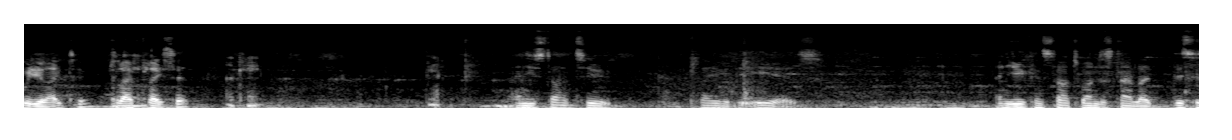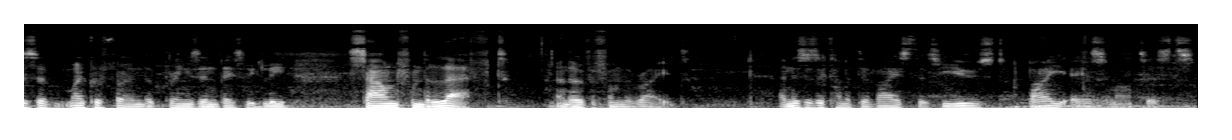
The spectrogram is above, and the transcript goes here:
would you like to? Shall I place it? Okay. Yeah. And you start to play with the ears. And you can start to understand like this is a microphone that brings in basically sound from the left and over from the right. And this is a kind of device that's used by ASM artists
